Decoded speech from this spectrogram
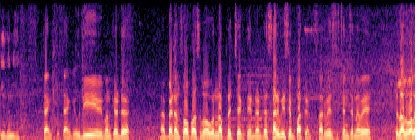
లేదండి sir? Thank you thank you ఇది మనకంటే బెడ్ అండ్ సోఫాస్లో ఉన్న ప్రత్యేకత ఏంటంటే సర్వీస్ ఇంపార్టెంట్ సర్వీస్ చిన్న చిన్నవే పిల్లల వల్ల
